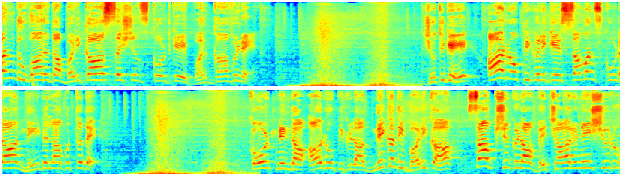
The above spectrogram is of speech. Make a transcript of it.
ಒಂದು ವಾರದ ಬಳಿಕ ಸೆಷನ್ಸ್ ಕೋರ್ಟ್ಗೆ ವರ್ಗಾವಣೆ. ಜೊತೆಗೆ ಆರೋಪಿಗಳಿಗೆ ಸಮನ್ಸ್ ಕೂಡ ನೀಡಲಾಗುತ್ತದೆ. ಕೋರ್ಟ್ನಿಂದ ಆರೋಪಿಗಳ ನಿಗದಿ ಬಳಿಕ ಸಾಕ್ಷಿಗಳ ವಿಚಾರಣೆ ಶುರು.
